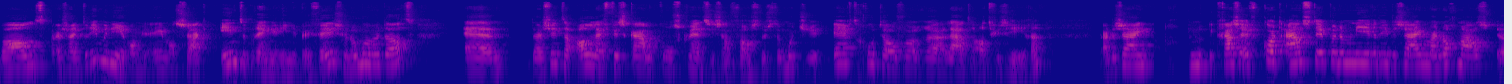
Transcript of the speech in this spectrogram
Want er zijn drie manieren om je eenmanszaak in te brengen in je BV, zo noemen we dat. En daar zitten allerlei fiscale consequenties aan vast. Dus daar moet je je echt goed over uh, laten adviseren. Nou, er zijn, ik ga ze even kort aanstippen, de manieren die er zijn. Maar nogmaals, uh,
